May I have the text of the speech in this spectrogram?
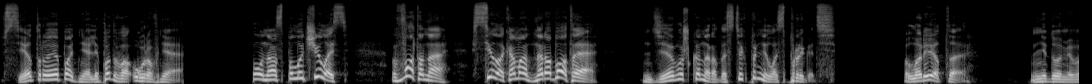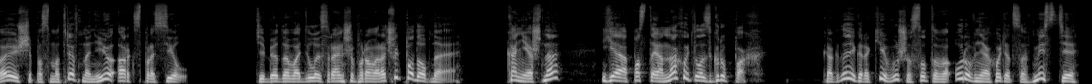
Все трое подняли по два уровня. «У нас получилось! Вот она! Сила командной работы!» Девушка на радостях принялась прыгать. «Лоретта!» Недоумевающе посмотрев на неё, Арк спросил. «Тебе доводилось раньше проворачивать подобное?» «Конечно! Я постоянно охотилась в группах!» Когда игроки выше сотого уровня охотятся вместе,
